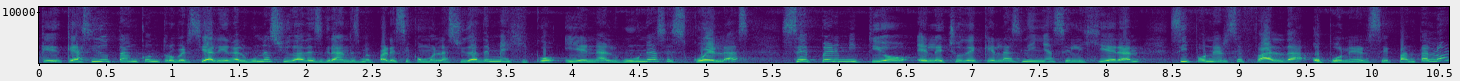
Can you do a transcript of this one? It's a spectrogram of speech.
que ha sido tan controversial y en algunas ciudades grandes, me parece como en la Ciudad de México y en algunas escuelas, se permitió el hecho de que las niñas eligieran si ponerse falda o ponerse pantalón.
